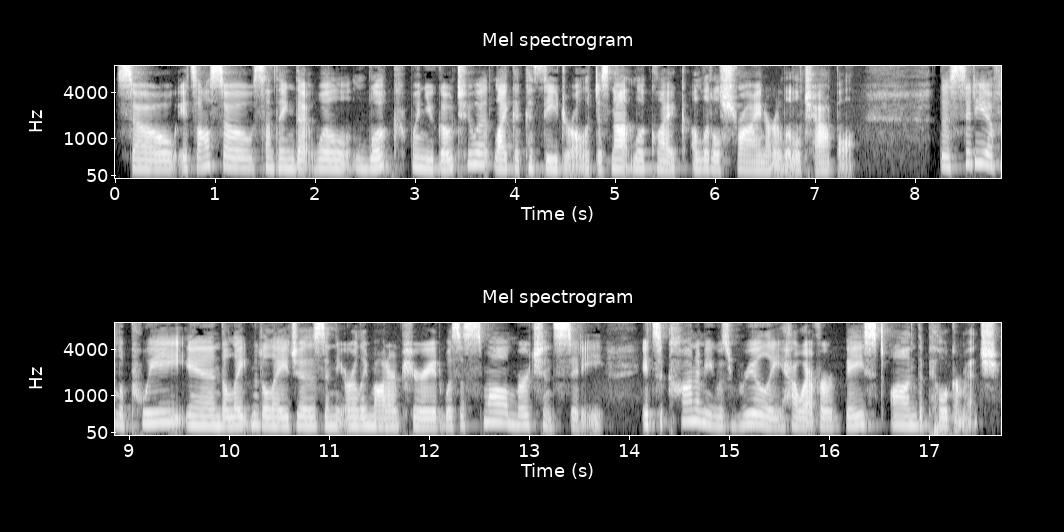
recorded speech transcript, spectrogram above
So it's also something that will look, when you go to it, like a cathedral. It does not look like a little shrine or a little chapel. The city of Le Puy in the late Middle Ages and the early modern period was a small merchant city its economy was really, however, based on the pilgrimage,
